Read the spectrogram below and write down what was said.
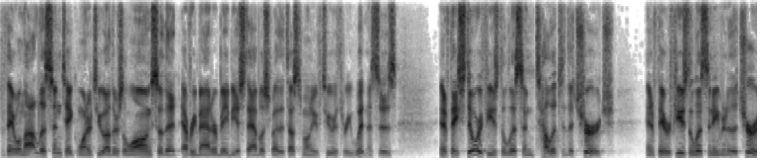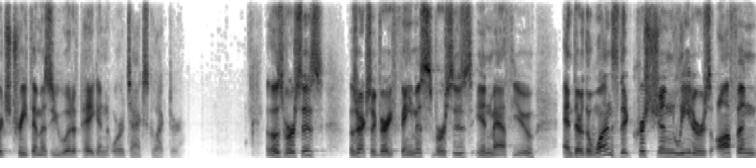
If they will not listen, take one or two others along so that every matter may be established by the testimony of two or three witnesses. And if they still refuse to listen, tell it to the church. And if they refuse to listen even to the church, treat them as you would a pagan or a tax collector. Now, those verses, those are actually very famous verses in Matthew. And they're the ones that Christian leaders often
